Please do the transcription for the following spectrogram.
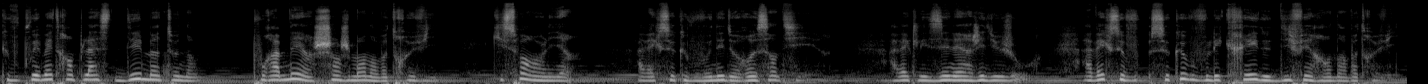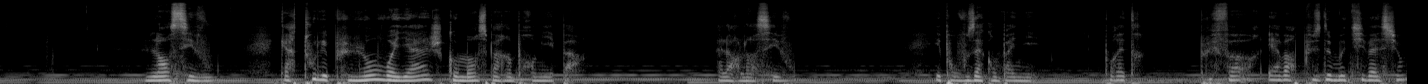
que vous pouvez mettre en place dès maintenant pour amener un changement dans votre vie qui soit en lien avec ce que vous venez de ressentir, avec les énergies du jour, avec ce, ce que vous voulez créer de différent dans votre vie. Lancez-vous car tous les plus longs voyages commencent par un premier pas. Alors lancez-vous. Et pour vous accompagner, pour être plus fort et avoir plus de motivation,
